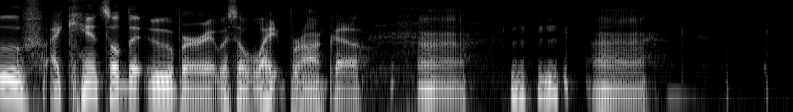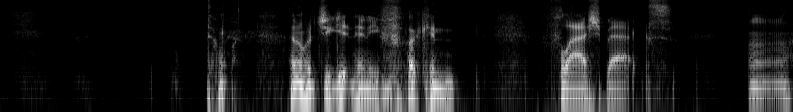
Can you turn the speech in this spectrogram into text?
Oof, I canceled the Uber. It was a white Bronco. Uh, uh. Don't, I don't want you getting any fucking flashbacks.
